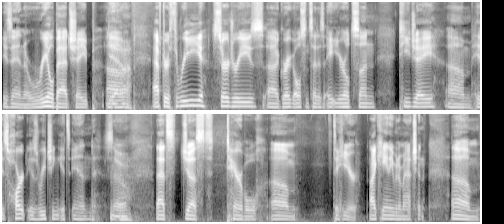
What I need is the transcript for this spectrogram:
is in real bad shape. Um, After three surgeries, uh, Greg Olsen said his eight-year-old son, TJ, um, his heart is reaching its end. So Mm. that's just terrible um, to hear. I can't even imagine. Um,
